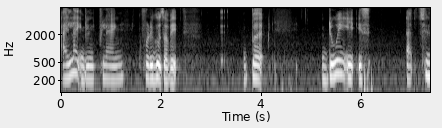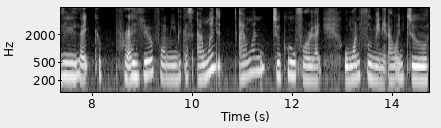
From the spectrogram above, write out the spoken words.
I like doing plank for the goods of it, but doing it is actually like a pressure for me because I want I want to go for like one full minute. I want to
